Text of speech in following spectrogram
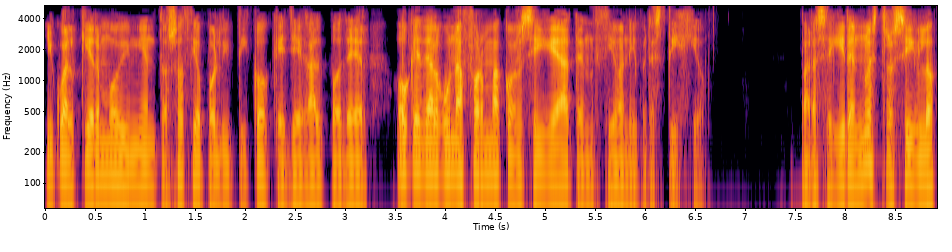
y cualquier movimiento sociopolítico que llega al poder o que de alguna forma consigue atención y prestigio. Para seguir en nuestro siglo,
